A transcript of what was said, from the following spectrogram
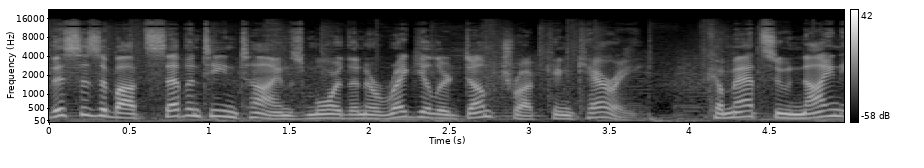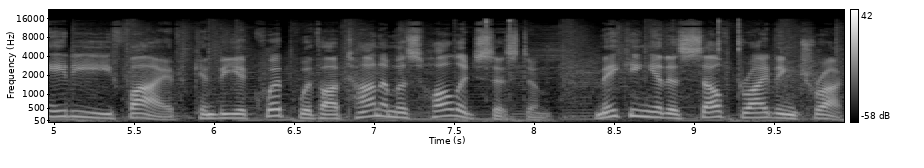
This is about 17 times more than a regular dump truck can carry. Komatsu 980E5 can be equipped with autonomous haulage system, making it a self-driving truck.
